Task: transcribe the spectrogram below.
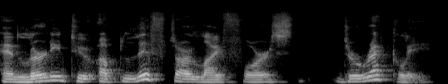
and learning to uplift our life force directly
